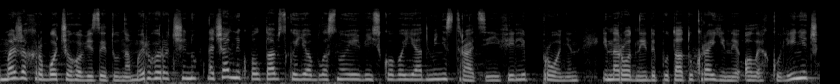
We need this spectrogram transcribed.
У межах робочого візиту на Миргородщину начальник Полтавської обласної військової адміністрації Філіп Пронін і народний депутат України Олег Кулініч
